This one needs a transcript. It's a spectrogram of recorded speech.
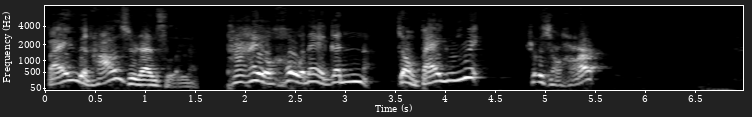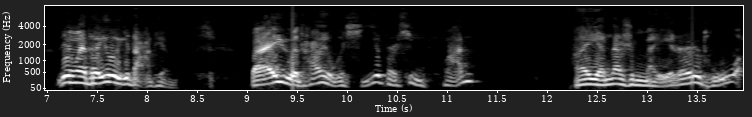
白玉堂虽然死了，他还有后代根呢，叫白云瑞，是个小孩儿。另外他又一打听，白玉堂有个媳妇姓樊，哎呀，那是美人图啊。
